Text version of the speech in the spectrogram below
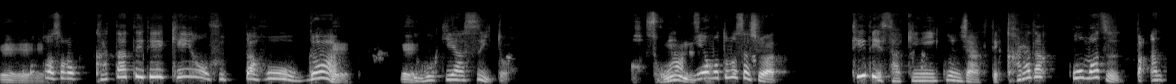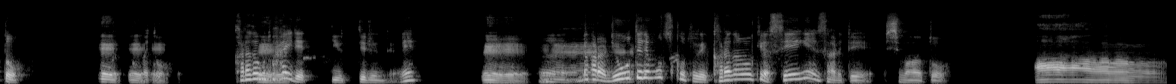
ええ本当はその片手で剣を振った方がええええ動きやすいと。あ、そうなんです宮か。本武蔵は手で先に行くんじゃなくて、体をまずバーンと、えええええっとええ体ごと入れって言ってるんだよね。ええうん、だから両手で持つことで体の動きが制限されてしまうと。ああ。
